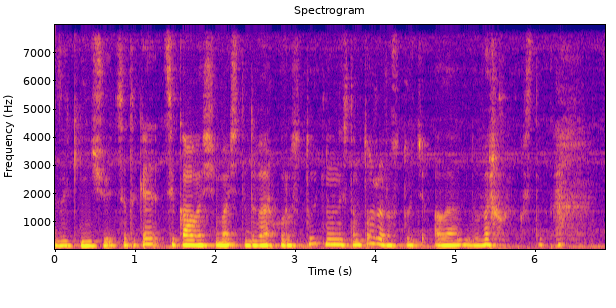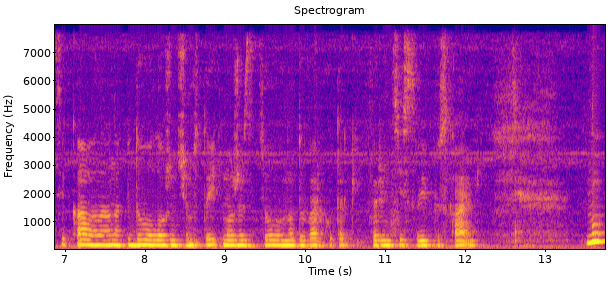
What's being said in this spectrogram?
закінчується. Таке цікаве, що бачите, доверху ростуть. Ну, вони там теж ростуть, але доверху якось так цікаво, але вона під оложничем стоїть, може з цього вона доверху так корінці свої пускає. Ну,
